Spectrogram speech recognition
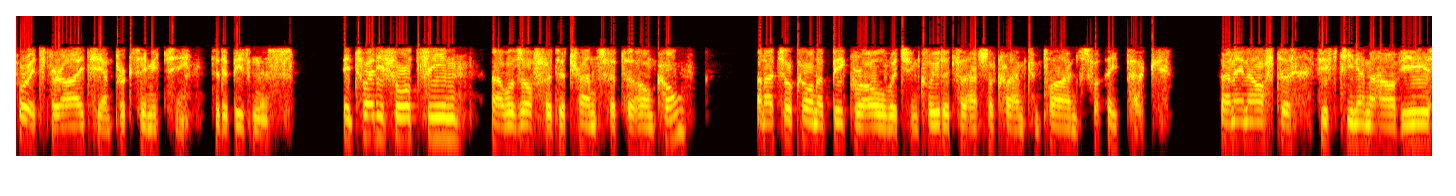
for its variety and proximity to the business. In 2014, I was offered a transfer to Hong Kong and I took on a big role which included financial crime compliance for APAC. And then after 15 and a half years,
